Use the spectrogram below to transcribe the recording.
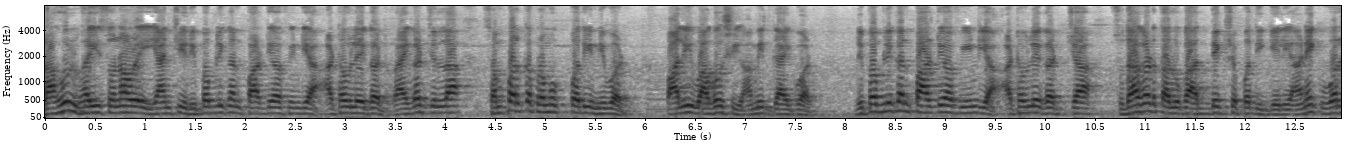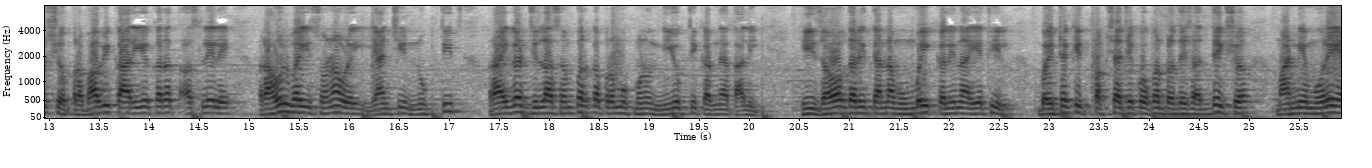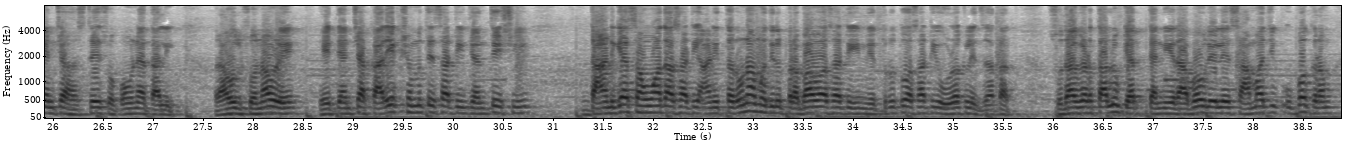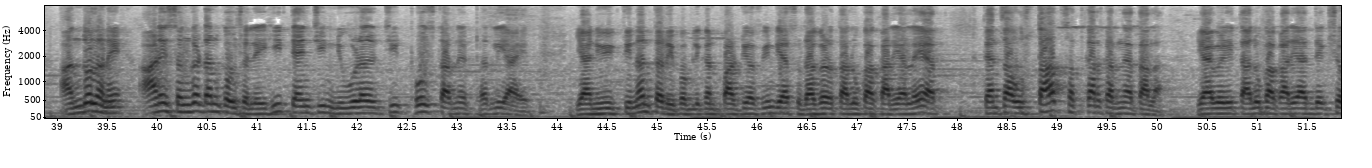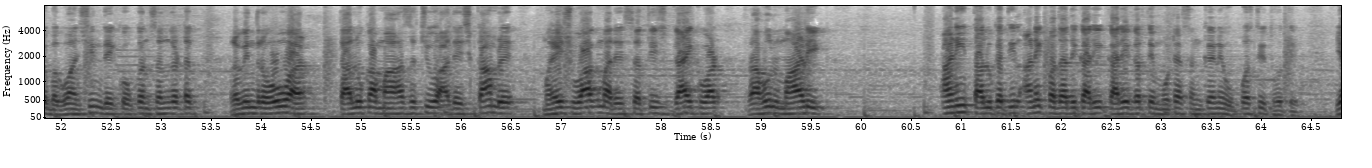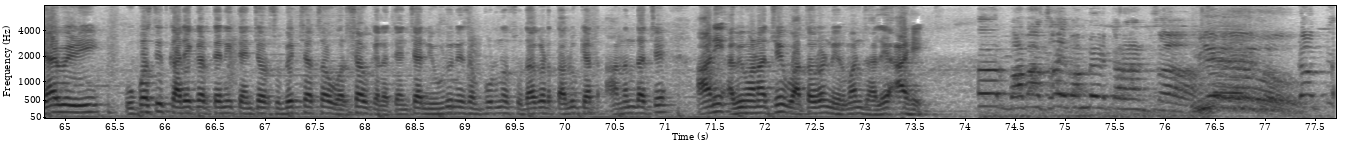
राहुल भाई सोनावळे यांची Republican party of India Athawale गट रायगड जिल्हा संपर्क प्रमुखपदी निवड Pali Waghoshi Amit Gaikwad. Republican party of India Athawale गटच्या Sudhagad तालुका अध्यक्षपदी गेली अनेक वर्ष प्रभावी कार्य करत असलेले राहुलभाई सोनावळे यांची नुकतीच रायगड जिल्हा संपर्क प्रमुख म्हणून नियुक्ती करण्यात आली. ही जबाबदारी त्यांना मुंबई कलिना येथील बैठकीत पक्षाचे कोकण प्रदेश अध्यक्ष मान्य मोरे यांच्या हस्ते सोपवण्यात आली. राहुल सोनावळे हे त्यांच्या कार्यक्षमतेसाठी जनतेशी दांडग्या संवादासाठी आणि तरुणामधील प्रभावासाठी नेतृत्वासाठी ओळखले जातात. सुधागड तालुक्यात त्यांनी राबवलेले सामाजिक उपक्रम आंदोलने आणि संघटन कौशल्ये ही त्यांची निवडाची ठोस कारणे ठरली आहेत. या नियुक्तीनंतर Republican party of India Sudhagad तालुका कार्यालयात त्यांचा उत्साहात सत्कार करण्यात आला. यावेळी तालुका कार्याध्यक्ष भगवान शिंदे कोकण संघटक रवींद्र ओवाळ तालुका महासचिव आदेश कांबळे महेश वाघमारे सतीश गायकवाड राहुल महाडिक आणि तालुक्यातील अनेक पदाधिकारी कार्यकर्ते मोठ्या संख्येने उपस्थित होते. यावेळी उपस्थित कार्यकर्त्यांनी त्यांच्यावर शुभेच्छाचा वर्षाव केला. त्यांच्या निवडून संपूर्ण सुधागड तालुक्यात आनंदाचे आणि अभिमानाचे वातावरण निर्माण झाले आहे. बाबासाहेब आंबेडकरांचा. डॉक्टर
